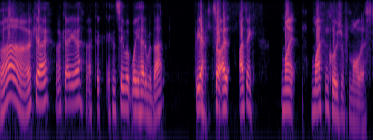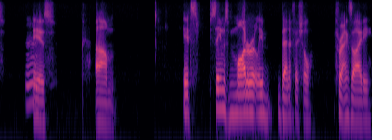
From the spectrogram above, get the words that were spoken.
Ah, okay, okay, yeah, I, c- I can see what, where you headed with that. But yeah, so I, I think my my conclusion from all this Mm. is, um, it seems moderately beneficial for anxiety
